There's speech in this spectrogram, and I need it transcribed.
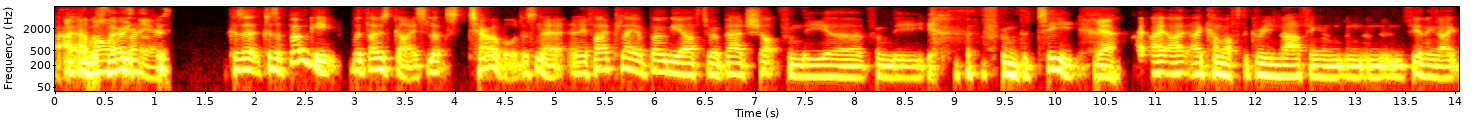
I, I was very front of you. Because a because a bogey with those guys looks terrible, doesn't it? And if I play a bogey after a bad shot from the uh, from the from the tee, Yeah. I, I, I come off the green laughing and, and, and feeling like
